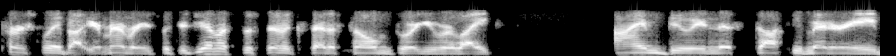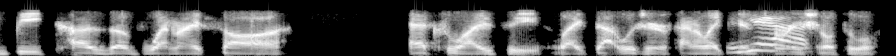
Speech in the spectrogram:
personally about your memories, but did you have a specific set of films where you were like, I'm doing this documentary because of when I saw X Y Z? Like that was your kind of like inspirational yeah. tool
